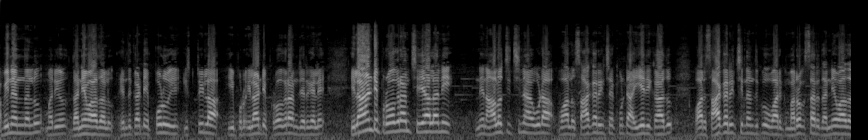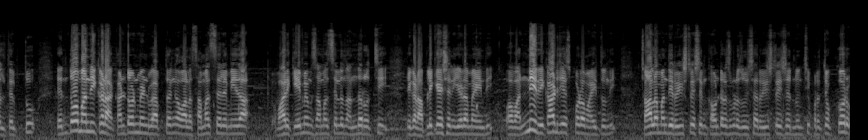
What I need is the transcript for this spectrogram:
అభినందనలు మరియు ధన్యవాదాలు. ఎందుకంటే ఎప్పుడు హిస్టరీలో ఈ ఇలాంటి ప్రోగ్రాం జరగలే. ఇలాంటి ప్రోగ్రాం చేయాలని నేను ఆలోచించినా కూడా వాళ్ళు సహకరించకుంటే అయ్యేది కాదు. వారు సహకరించినందుకు వారికి మరొకసారి ధన్యవాదాలు తెలుపుతూ ఎంతోమంది ఇక్కడ కంటోన్మెంట్ వ్యాప్తంగా వాళ్ళ సమస్యల మీద వారికి ఏమేమి సమస్యలు ఉందో అందరూ వచ్చి ఇక్కడ అప్లికేషన్ ఇవ్వడం అయింది. అవన్నీ రికార్డ్ చేసుకోవడం అవుతుంది. చాలామంది రిజిస్ట్రేషన్ కౌంటర్స్ కూడా చూశారు. రిజిస్ట్రేషన్ నుంచి ప్రతి ఒక్కరు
